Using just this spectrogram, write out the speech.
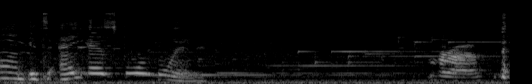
Um, it's AS41. Bro.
